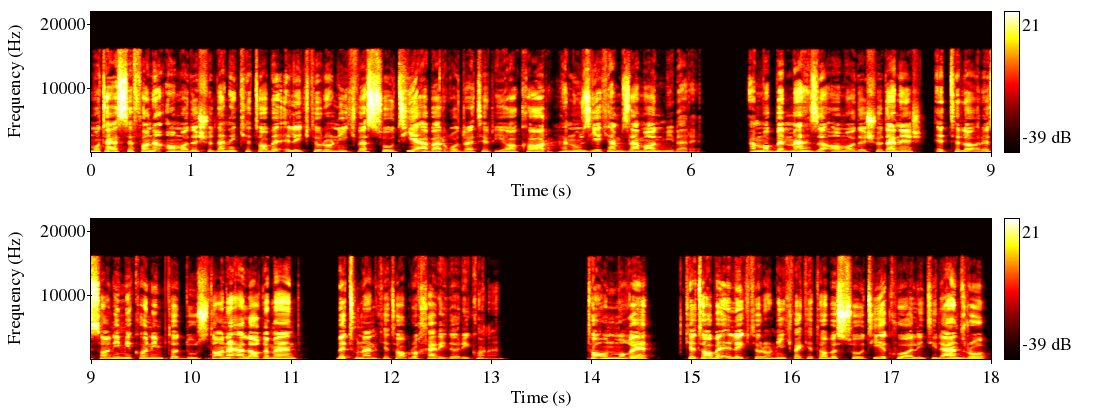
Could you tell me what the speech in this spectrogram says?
متاسفانه آماده شدن کتاب الکترونیک و صوتی ابرقدرت ریاکار هنوز یکم زمان می‌بره. اما به محض آماده شدنش اطلاع رسانی می‌کنیم تا دوستان علاقمند بتونن کتاب رو خریداری کنن. تا اون موقع کتاب الکترونیک و کتاب صوتی کوالیتی لند رو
